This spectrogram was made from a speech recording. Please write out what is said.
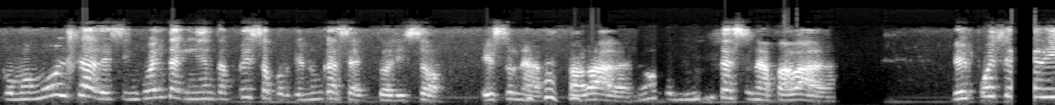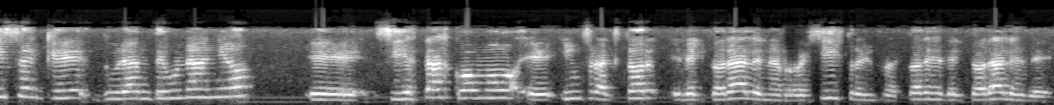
como multa de 50 a 500 pesos porque nunca se actualizó. Es una pavada, ¿no? Como multa es una pavada. Después te dicen que durante un año eh, si estás como infractor electoral en el registro de infractores electorales de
